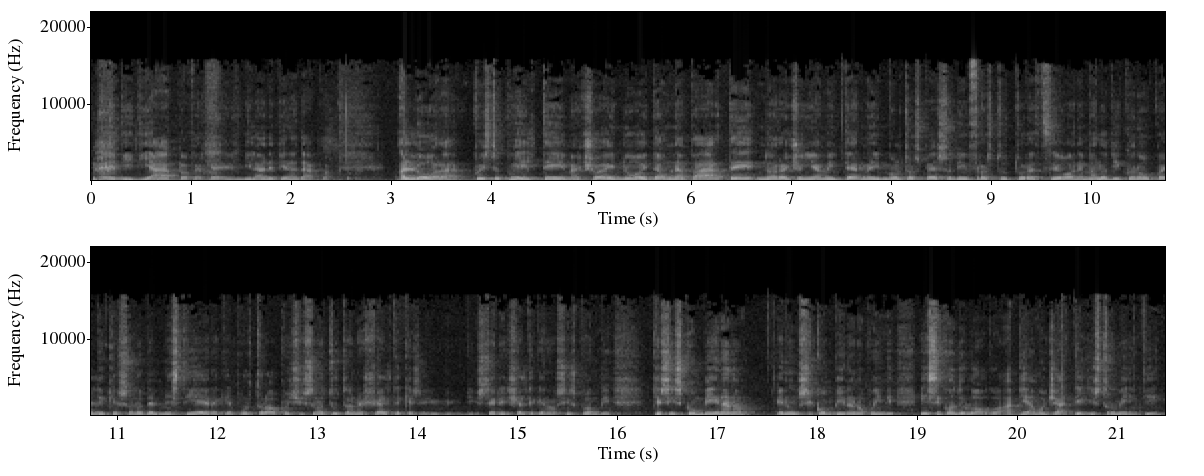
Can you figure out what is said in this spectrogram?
eh, di, di acqua, perché Milano è piena d'acqua. Allora, questo qui è il tema, cioè noi da una parte non ragioniamo in termini molto spesso di infrastrutturazione, ma lo dicono quelli che sono del mestiere, che purtroppo ci sono tutta una che, serie di scelte che, si scombi, che si scombinano e non si combinano quindi. In secondo luogo abbiamo già degli strumenti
